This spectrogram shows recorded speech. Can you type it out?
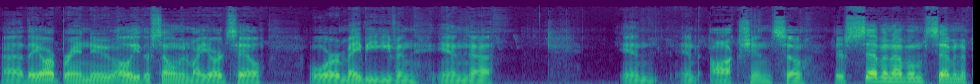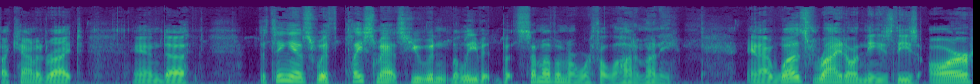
Uh, they are brand new. I'll either sell them in my yard sale or maybe even in uh, in an auction. So there's seven of them, seven if I counted right. And uh, the thing is, with placemats, you wouldn't believe it, but some of them are worth a lot of money. And I was right on these. These are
